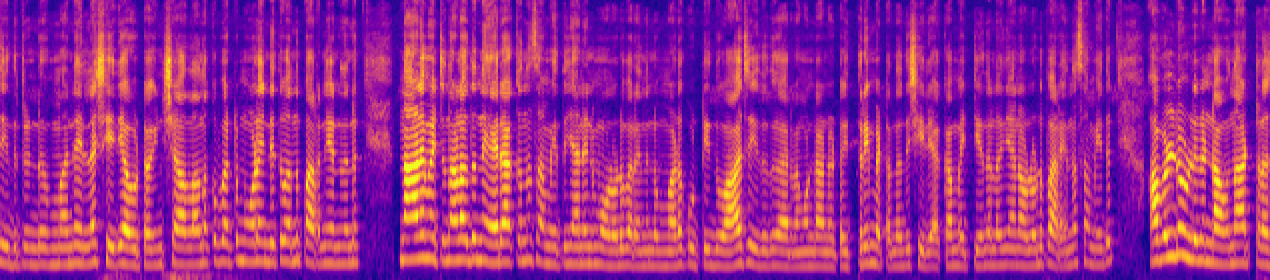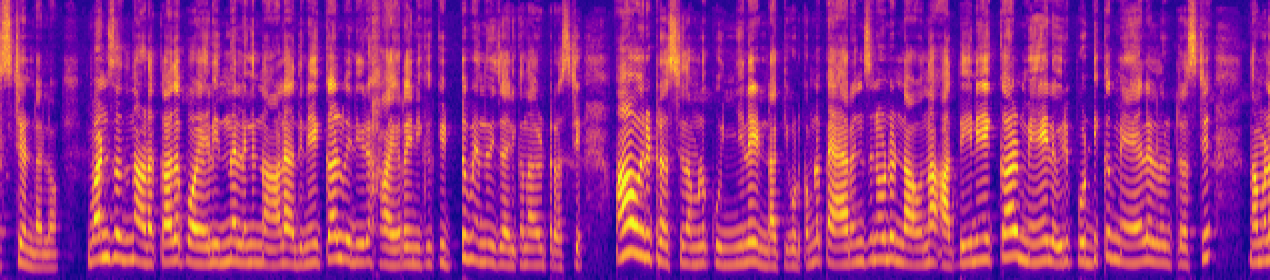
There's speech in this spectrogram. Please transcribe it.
ചെയ്തിട്ടുണ്ട് ഉമ്മാന്റെ എല്ലാം ശരിയാവട്ടോ ഇൻഷാല്ല എന്നൊക്കെ പറഞ്ഞിട്ട് മോൾ എന്റെ അടുത്ത് വന്ന് പറഞ്ഞു തരുന്നുണ്ട് നാളെ മറ്റന്നാൾ അത് നേരാക്കുന്ന സമയത്ത് ഞാൻ എന്റെ മോളോട് പറയുന്നുണ്ട് ഉമ്മയുടെ കുട്ടി ദ്വാ ചെയ്തത് കാരണം കൊണ്ടാണ് കേട്ടോ ഇത്രയും പെട്ടെന്ന് അത് ശരിയാക്കാൻ പറ്റിയെന്നുള്ളത് ഞാൻ അവളോട് പറയുന്ന സമയത്ത് അവളുടെ ഉള്ളിലുണ്ടാവുന്ന ആ ട്രസ്റ്റ് ഉണ്ടല്ലോ. വൺസ് അത് നടക്കാതെ പോയാൽ ഇന്നല്ലെങ്കിൽ നാളെ അതിനേക്കാൾ വലിയൊരു ഹയർ എനിക്ക് കിട്ടുമെന്ന് വിചാരിക്കുന്ന ആ ഒരു ട്രസ്റ്റ് ആ ഒരു ട്രസ്റ്റ് നമ്മൾ കുഞ്ഞിലെ ഉണ്ടാക്കി കൊടുക്കും. നമ്മൾ പാരൻസിനോട് ഉണ്ടാവുന്ന അതിനേക്കാൾ മേലെ ഒരു പൊടിക്ക് മേലുള്ള ഒരു ട്രസ്റ്റ് നമ്മൾ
